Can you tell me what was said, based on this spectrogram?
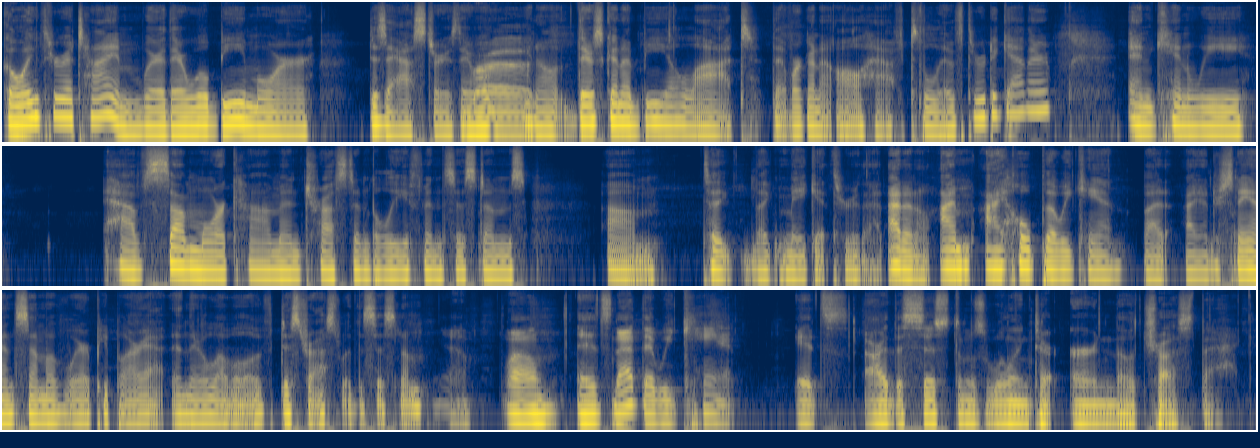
going through a time where there will be more disasters. There will, you know, there's going to be a lot that we're going to all have to live through together. And can we have some more common trust and belief in systems um, to like make it through that? I don't know. I'm I hope that we can, but I understand some of where people are at and their level of distrust with the system. Yeah. Well, it's not that we can't. It's are the systems willing to earn the trust back?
